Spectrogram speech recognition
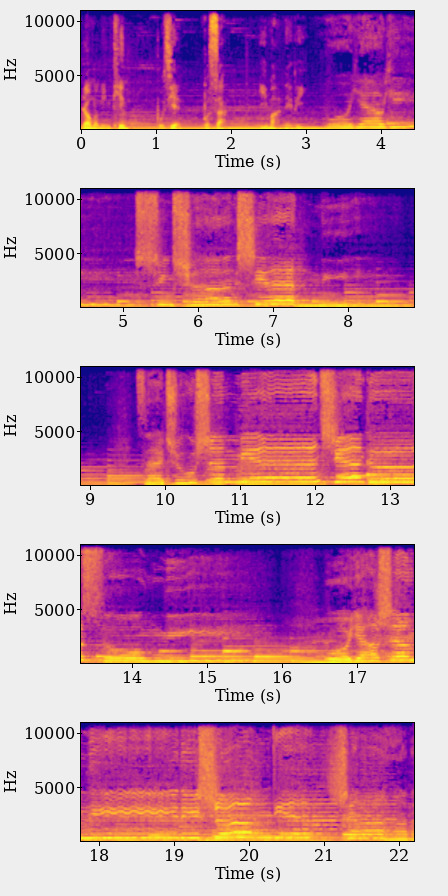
让我们明天不见不散，以马内利。我要一心呈现你，在主神面前歌颂你，我要向你的圣殿下拜，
